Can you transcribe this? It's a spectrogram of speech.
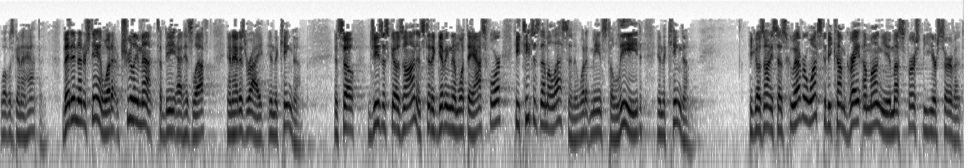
what was going to happen. They didn't understand what it truly meant to be at his left and at his right in the kingdom. And so Jesus goes on, instead of giving them what they asked for, he teaches them a lesson in what it means to lead in the kingdom. He goes on, he says, Whoever wants to become great among you must first be your servant.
